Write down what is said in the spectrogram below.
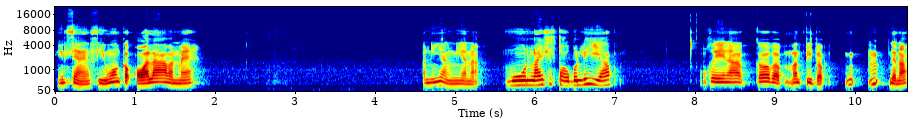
เห็นแสงสีม่วงกับออร่ามันไหมอันนี้อย่างเนียนอะมูนไลท์สตรอเบอรี่ครับ โอเคนะครับ ก็แบบมันติดแบบเดี๋ยวนะ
